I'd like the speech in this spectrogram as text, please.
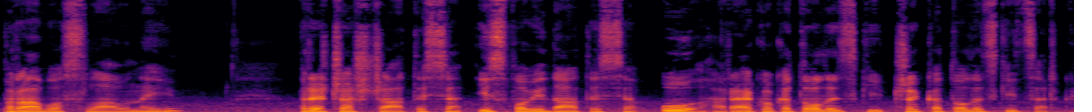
православний причащатися і сповідатися у греко-католицькій чи католицькій церкві?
